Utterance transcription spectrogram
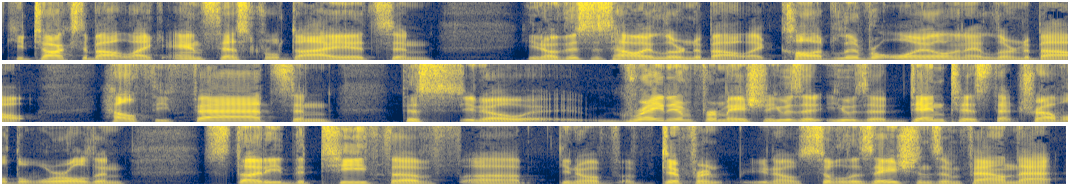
he talks about like ancestral diets and, you know, this is how I learned about like cod liver oil and I learned about healthy fats and this, you know, great information. He was a he was a dentist that traveled the world and studied the teeth of, uh, you know, of, of different, you know, civilizations and found that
